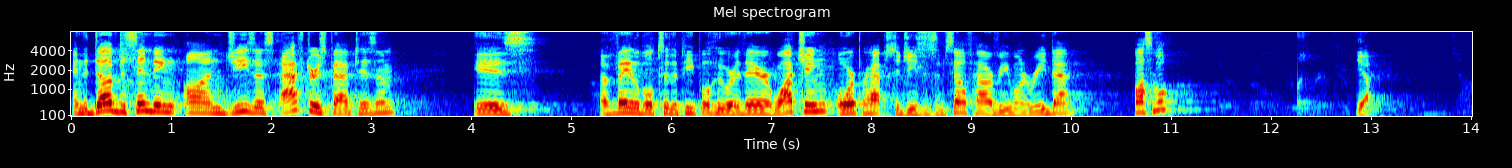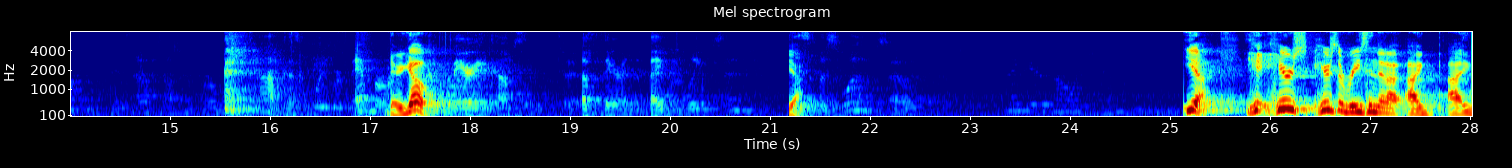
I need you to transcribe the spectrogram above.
And the dove descending on Jesus after his baptism is available to the people who are there watching, or perhaps to Jesus himself, however you want to read that. Possible? Yeah. There you go. Yeah. Here's, here's the reason that I, I, I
